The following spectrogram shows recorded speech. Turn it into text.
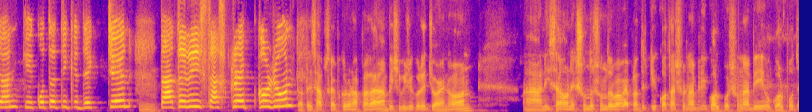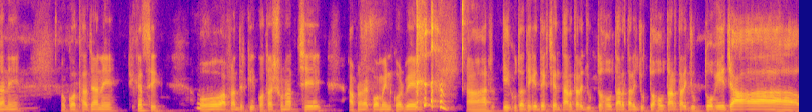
যান কে কোথা থেকে দেখছেন তাড়াতাড়ি সাবস্ক্রাইব করুন। তাতে সাবস্ক্রাইব করুন আপনারা বেশি বেশি করে জয়েন হন। আনিসা অনেক সুন্দর সুন্দরভাবে আপনাদেরকে কথা শোনাবে গল্প শোনাবে ও গল্প জানে ও কথা জানে ঠিক আছে? ও আপনাদেরকে কথা শোনাচ্ছে আপনারা কমেন্ট করবেন। আর কে কোথা থেকে দেখছেন তাড়াতাড়ি যুক্ত হও তাড়াতাড়ি যুক্ত হও তাড়াতাড়ি যুক্ত হয়ে যাও।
